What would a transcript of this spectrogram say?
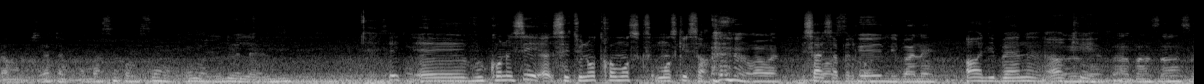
Commencé comme ça. Et, euh, vous connaissez, euh, c'est une autre mosquée, mosquée ça? Ouais, ouais. Ça, il s'appelle Mosquée libanais. Ah, Liban, ok. Oui, oui, ça, bah, ça, c'est.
